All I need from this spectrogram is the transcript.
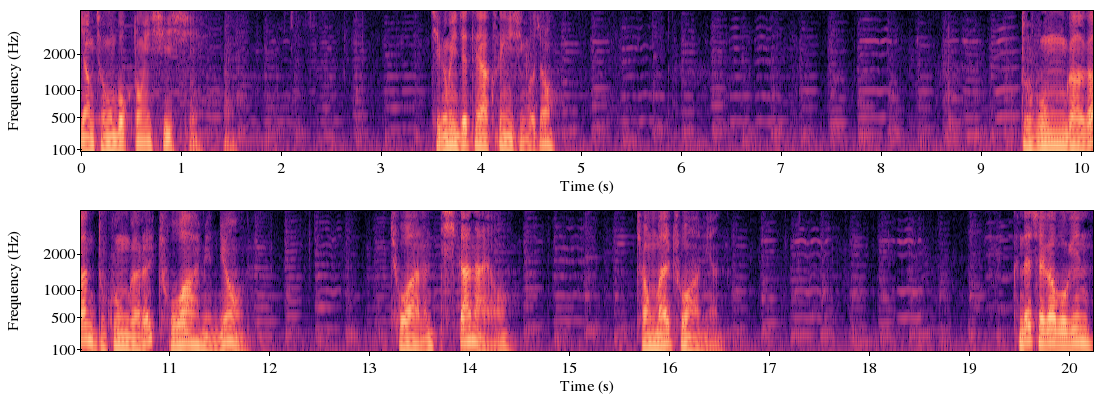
양천구 목동의 C씨. 지금은 이제 대학생이신 거죠? 누군가가 누군가를 좋아하면요. 좋아하는 티가 나요. 정말 좋아하면. 근데 제가 보긴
